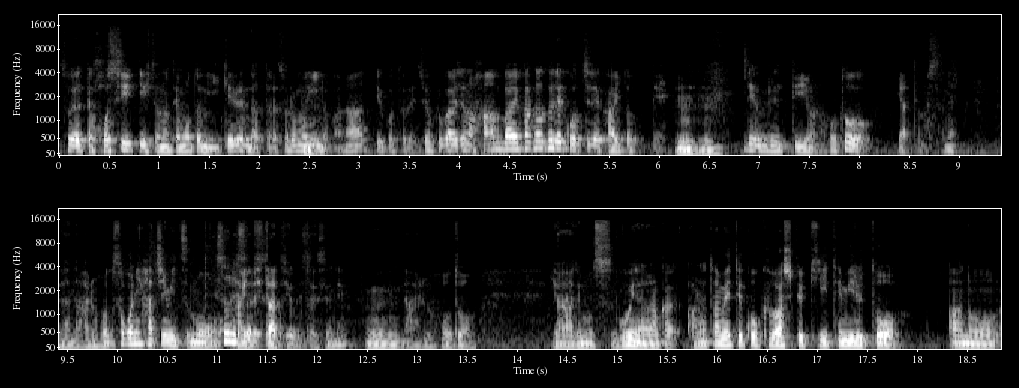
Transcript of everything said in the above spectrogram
そうやって欲しいっていう人の手元に行けるんだったらそれもいいのかなっていうことで、直売所の販売価格でこっちで買い取ってうんうん。で売るっていうようなことをやってましたね。なるほど。そこに蜂蜜も入ってたっていうことですよね。うんなるほど。いやーでもすごいな。なんか改めてこう詳しく聞いてみるとあの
